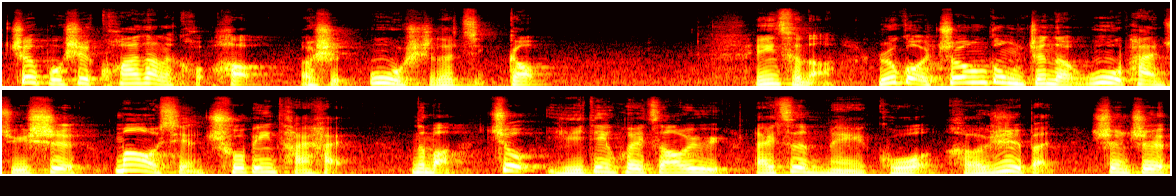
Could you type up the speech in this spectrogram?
这不是夸大的口号，而是务实的警告。因此呢，如果中共真的误判局势，冒险出兵台海，那么就一定会遭遇来自美国和日本，甚至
